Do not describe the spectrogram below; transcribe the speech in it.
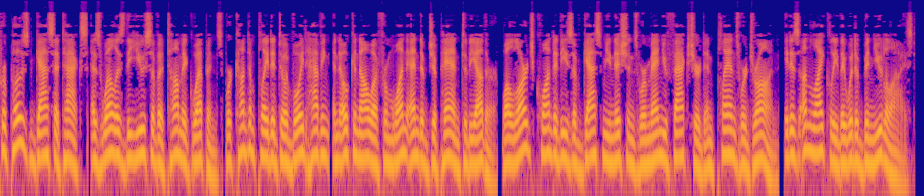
Proposed gas attacks as well as the use of atomic weapons were contemplated to avoid having an Okinawa from one end of Japan to the other. While large quantities of gas munitions were manufactured and plans were drawn, it is unlikely they would have been utilized.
